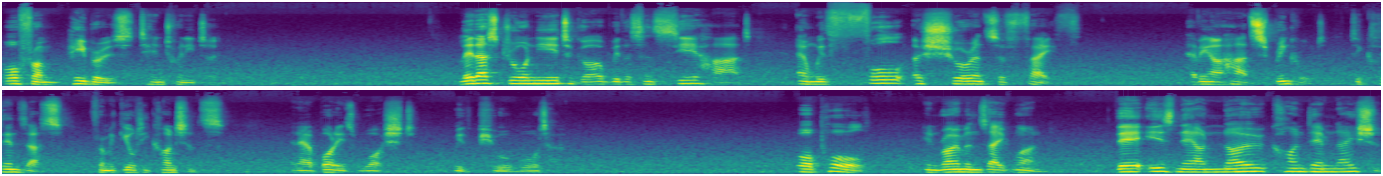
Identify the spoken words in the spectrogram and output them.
Or from Hebrews 10:22. Let us draw near to God with a sincere heart and with full assurance of faith, having our hearts sprinkled to cleanse us from a guilty conscience and our bodies washed with pure water. Or Paul in Romans 8:1, there is now no condemnation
